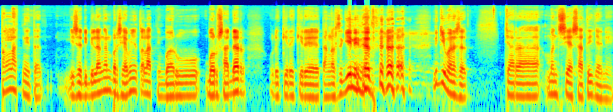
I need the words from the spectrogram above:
telat nih, Tat. Bisa dibilang kan persiapannya telat nih, baru baru sadar udah kira-kira tanggal segini, Tat. Ini gimana, Tat? Cara mensiasatinya nih.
